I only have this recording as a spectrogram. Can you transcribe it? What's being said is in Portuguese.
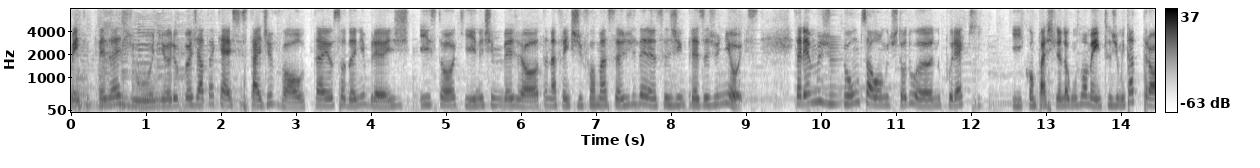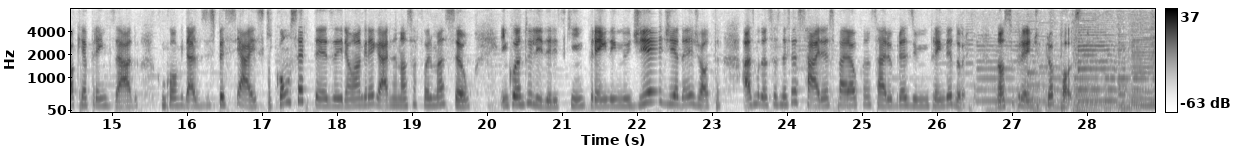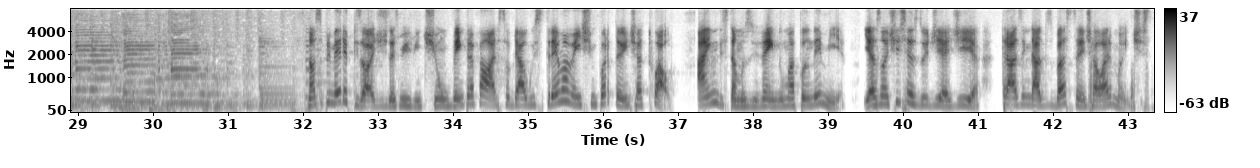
Movimento Empresa Júnior, o BJCast está de volta. Eu sou Dani Brange e estou aqui no time BJ na frente de formação de lideranças de empresas juniores. Estaremos juntos ao longo de todo o ano por aqui e compartilhando alguns momentos de muita troca e aprendizado com convidados especiais que com certeza irão agregar na nossa formação, enquanto líderes que empreendem no dia a dia da EJ as mudanças necessárias para alcançar o Brasil empreendedor, nosso grande propósito. Nosso primeiro episódio de 2021 vem para falar sobre algo extremamente importante e atual. Ainda estamos vivendo uma pandemia. E as notícias do dia a dia trazem dados bastante alarmantes.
